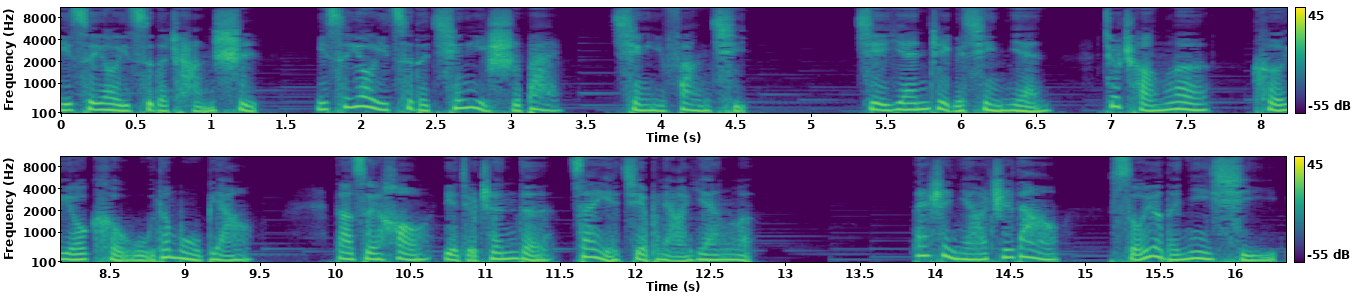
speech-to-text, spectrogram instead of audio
一次又一次的尝试，一次又一次的轻易失败、轻易放弃，戒烟这个信念就成了可有可无的目标，到最后也就真的再也戒不了烟了。但是你要知道，所有的逆袭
